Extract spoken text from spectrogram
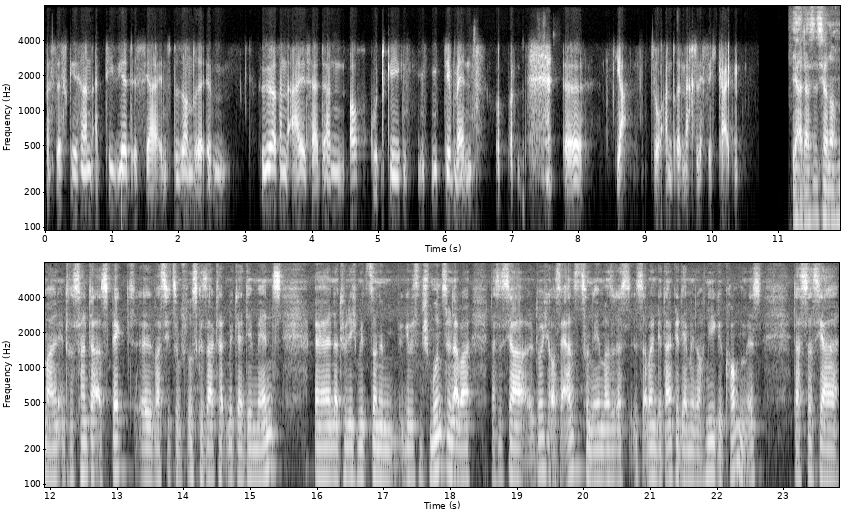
was das Gehirn aktiviert, ist ja insbesondere im höheren Alter dann auch gut gegen Demenz und äh, ja, so andere Nachlässigkeiten. Ja, das ist ja nochmal ein interessanter Aspekt, äh, was sie zum Schluss gesagt hat mit der Demenz. Äh, natürlich mit so einem gewissen Schmunzeln, aber das ist ja durchaus ernst zu nehmen. Also das ist aber ein Gedanke, der mir noch nie gekommen ist, dass das ja,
